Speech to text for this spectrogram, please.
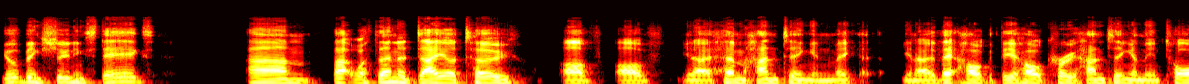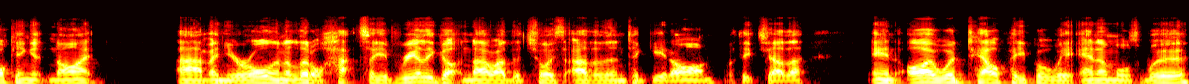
you've been shooting stags. Um, but within a day or two of of you know him hunting and me, you know that whole their whole crew hunting and then talking at night, um, and you're all in a little hut, so you've really got no other choice other than to get on with each other. And I would tell people where animals were,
